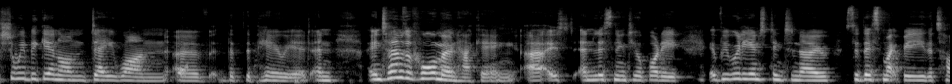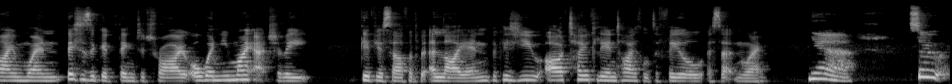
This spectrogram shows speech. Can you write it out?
should we begin on day one of the, the period? And in terms of hormone hacking uh, and listening to your body, it'd be really interesting to know. So, this might be the time when this is a good thing to try, or when you might actually give yourself a, a lie in because you are totally entitled to feel a certain way. Yeah. So,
